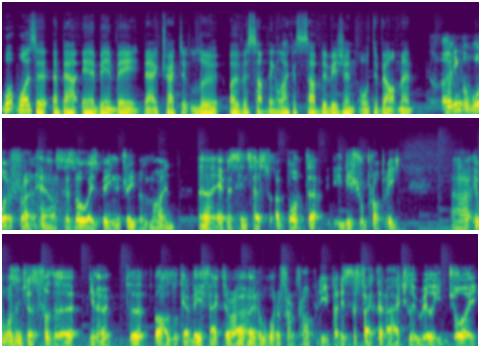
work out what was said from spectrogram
What was it about Airbnb that attracted Loo over something like a subdivision or development? Owning a waterfront house has always been a dream of mine uh, ever since I, bought that initial property. Uh, it wasn't just for the, you know, the oh look at me factor. I own a waterfront property, but it's the fact that I actually really enjoy,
